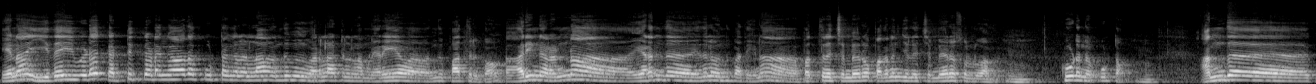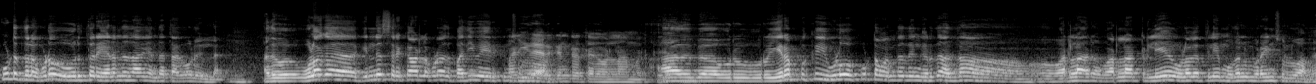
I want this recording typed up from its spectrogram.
ஏன்னா இதை விட கட்டுக்கடங்காத கூட்டங்கள் எல்லாம் வந்து வரலாற்றில் நாம் நிறைய வந்து பார்த்துருக்கோம். அறிஞர் அண்ணா இறந்த இதில் வந்து பார்த்தீங்கன்னா பத்து லட்சம் பேரோ பதினஞ்சு லட்சம் பேரோ சொல்லுவாங்க. கூடின கூட்டம். அந்த கூட்டத்தில் கூட ஒருத்தர் இறந்ததாக எந்த தகவலும் இல்லை. அது உலக கின்னஸ் ரெக்கார்டில் கூட அது பதிவே இருக்குன்னு இருக்குன்ற தகவல்லாம் இருக்கு. அது ஒரு ஒரு இறப்புக்கு இவ்வளோ கூட்டம் வந்ததுங்கிறது அதுதான் வரலாறு வரலாற்றிலேயே உலகத்திலேயே முதல் முறைன்னு சொல்லுவாங்க.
